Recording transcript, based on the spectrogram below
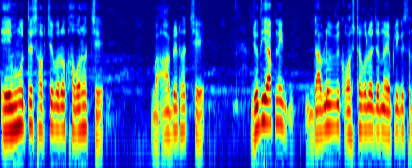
এই মুহূর্তে সবচেয়ে বড় খবর হচ্ছে বা আপডেট হচ্ছে, যদি আপনি ডাব্লিউবি কনস্টেবলের জন্য অ্যাপ্লিকেশন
